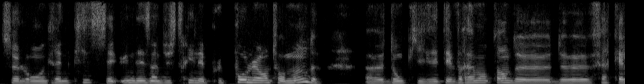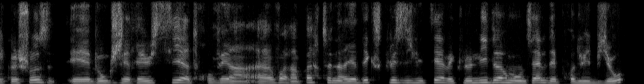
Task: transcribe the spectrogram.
Selon Greenpeace, c'est une des industries les plus polluantes au monde. Euh, donc, il était vraiment temps de, de faire quelque chose. Et donc, j'ai réussi à trouver, un, à avoir un partenariat d'exclusivité avec le leader mondial des produits bio,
